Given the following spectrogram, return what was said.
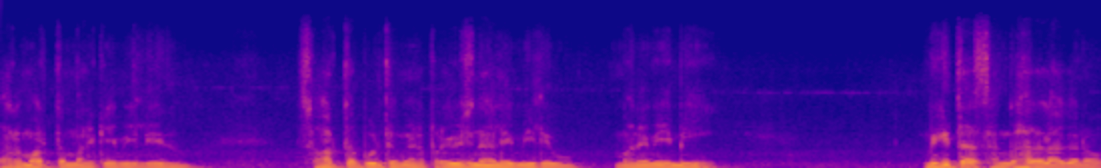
పరమార్థం మనకేమీ లేదు. స్వార్థపూరితమైన ప్రయోజనాలేమీ లేవు. మనమేమి మిగతా సంఘాలలాగానో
